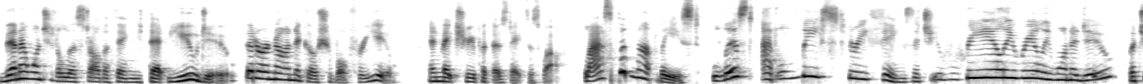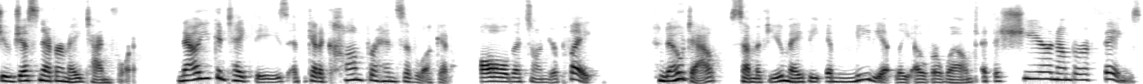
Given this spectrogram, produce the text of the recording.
Then I want you to list all the things that you do that are non negotiable for you and make sure you put those dates as well. Last but not least, list at least three things that you really, really want to do, but you've just never made time for it. Now you can take these and get a comprehensive look at all that's on your plate. No doubt some of you may be immediately overwhelmed at the sheer number of things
